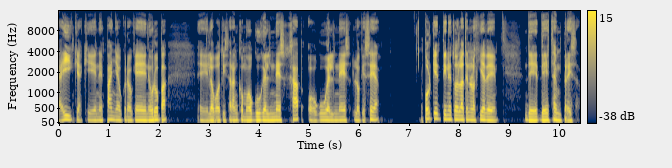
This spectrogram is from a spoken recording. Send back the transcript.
ahí, que aquí en España o creo que en Europa eh, lo bautizarán como Google Nest Hub o Google Nest lo que sea, porque tiene toda la tecnología de, esta empresa.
